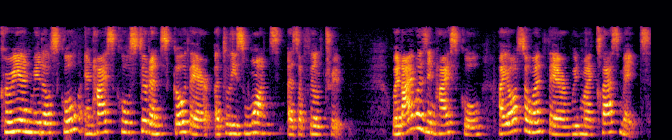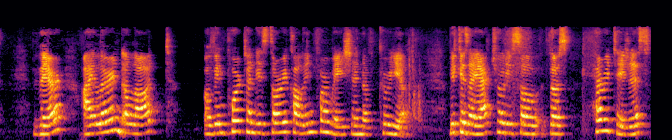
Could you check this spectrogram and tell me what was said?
Korean middle school and high school students go there at least once as a field trip. When I was in high school, I also went there with my classmates. There, I learned a lot of important historical information of Korea. Because I actually saw those heritages,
